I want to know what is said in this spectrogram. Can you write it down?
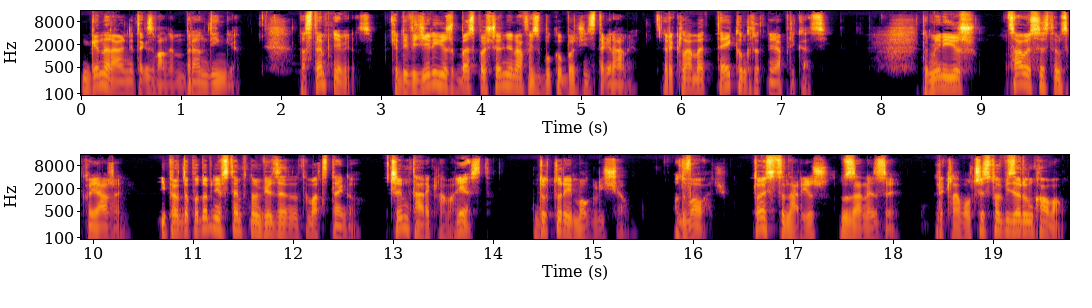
generalnie tak zwanym brandingiem. Następnie więc, kiedy widzieli już bezpośrednio na Facebooku bądź Instagramie reklamę tej konkretnej aplikacji, to mieli już cały system skojarzeń i prawdopodobnie wstępną wiedzę na temat tego, czym ta reklama jest, do której mogli się odwołać. To jest scenariusz związany z reklamą czysto wizerunkową.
